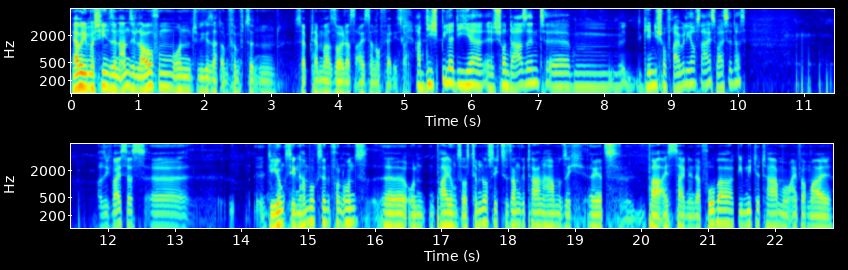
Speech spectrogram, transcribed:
Ja, aber die Maschinen sind an, sie laufen und wie gesagt, am 15. September soll das Eis dann noch fertig sein. Haben die Spieler, die hier äh, schon da sind, ähm, gehen die schon freiwillig aufs Eis, weißt du das? Also ich weiß, dass äh, die Jungs, die in Hamburg sind von uns äh, und ein paar Jungs aus Timdorf sich zusammengetan haben und sich äh, jetzt ein paar Eiszeiten in der FOBA gemietet haben, um einfach mal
